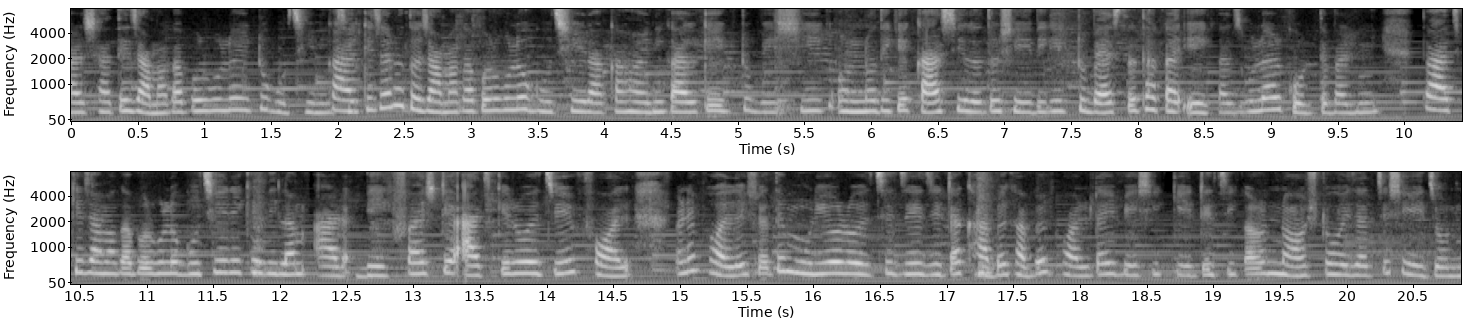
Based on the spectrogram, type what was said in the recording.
আর সাথে জামা কাপড়গুলো একটু গুছিয়ে নিই কালকে জানো তো জামা কাপড়গুলো গুছিয়ে রাখা হয়নি। কালকে একটু বেশি অন্যদিকে কাজ ছিল তো সেই দিকে একটু ব্যস্ত থাকা এই কাজগুলো আর করতে পারিনি। তো আজকে জামা কাপড়গুলো গুছিয়ে রেখে দিলাম আর ব্রেকফাস্টে আজকে রয়েছে ফল। মানে ফলের সাথে মুড়িও রয়েছে যে যেটা খাবে খাবে ফলটাই বেশি কেটেছি কারণ নষ্ট হয়ে যাচ্ছে সেই জন্য।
